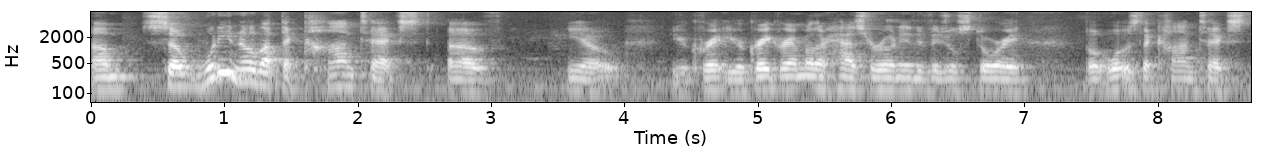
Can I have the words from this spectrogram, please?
Um, so, what do you know about the context of, you know, your great your great grandmother has her own individual story, but what was the context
